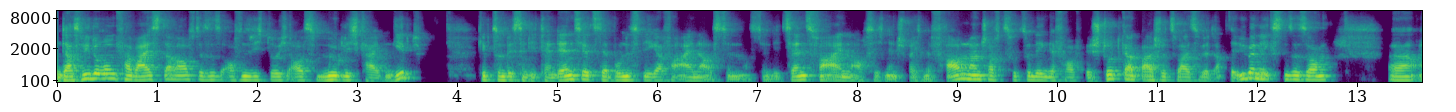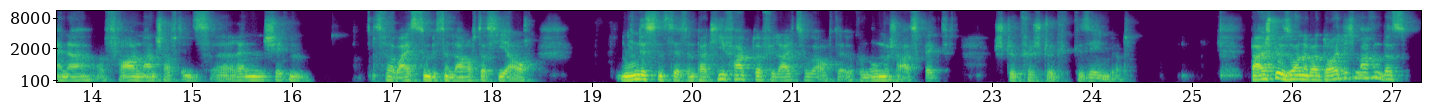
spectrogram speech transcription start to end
Und das wiederum verweist darauf, dass es offensichtlich durchaus Möglichkeiten gibt, gibt so ein bisschen die Tendenz jetzt der Bundesliga-Vereine aus den, aus den Lizenzvereinen auch sich eine entsprechende Frauenmannschaft zuzulegen. Der VfB Stuttgart beispielsweise wird ab der übernächsten Saison äh, eine Frauenmannschaft ins äh, Rennen schicken. Das verweist so ein bisschen darauf, dass hier auch mindestens der Sympathiefaktor, vielleicht sogar auch der ökonomische Aspekt Stück für Stück gesehen wird. Beispiele sollen aber deutlich machen, dass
